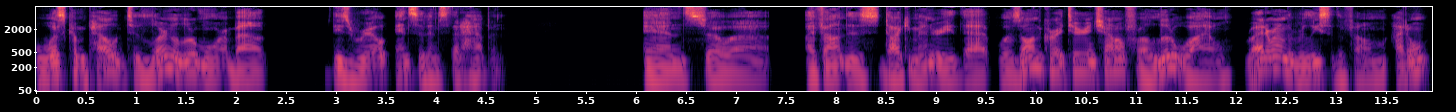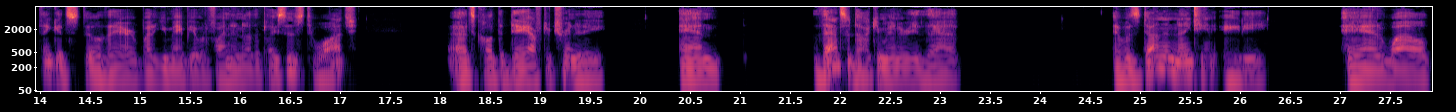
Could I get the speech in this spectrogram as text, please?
was compelled to learn a little more about these real incidents that happen. And so uh, I found this documentary that was on the Criterion Channel for a little while, right around the release of the film. I don't think it's still there, but you may be able to find it in other places to watch. Uh, it's called The Day After Trinity. And that's a documentary that it was done in 1980. And while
